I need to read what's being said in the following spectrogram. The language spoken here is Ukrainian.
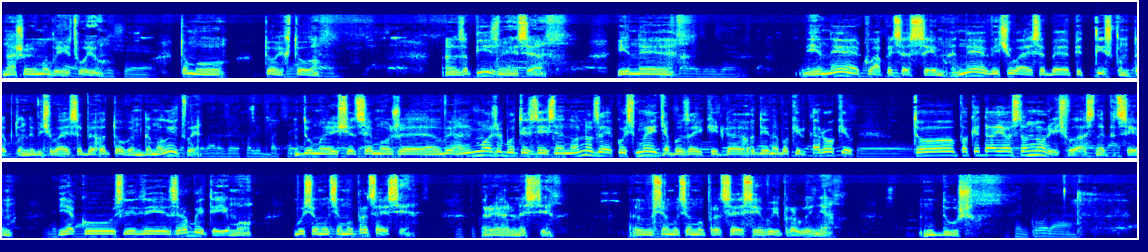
нашою молитвою. Тому той, хто е, запізнюється і не і не квапиться з цим, не відчуває себе під тиском, тобто не відчуває себе готовим до молитви. Думаю, що це може може бути здійснено ну за якусь мить або за кілька годин або кілька років, то покидає основну річ власне цим, яку слід зробити йому в усьому цьому процесі реальності в всьому цьому процесі виправлення душ.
